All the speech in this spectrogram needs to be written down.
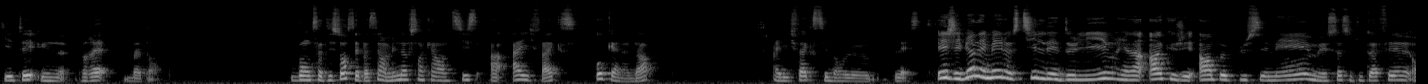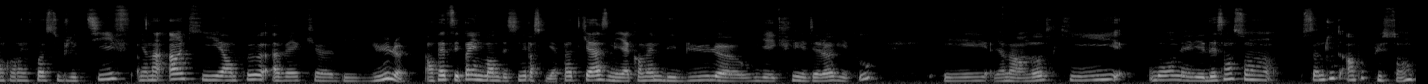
qui était une vraie battante. Donc cette histoire s'est passée en 1946 à Halifax, au Canada. Halifax, c'est dans le l'Est. Et j'ai bien aimé le style des deux livres. Il y en a un que j'ai un peu plus aimé, mais ça c'est tout à fait, encore une fois, subjectif. Il y en a un qui est un peu avec euh, des bulles. En fait, c'est pas une bande dessinée parce qu'il n'y a pas de cases, mais il y a quand même des bulles euh, où il y a écrit les dialogues et tout. Et il y en a un autre qui dont les dessins sont somme toute un peu plus sombres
